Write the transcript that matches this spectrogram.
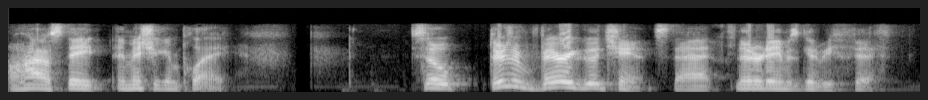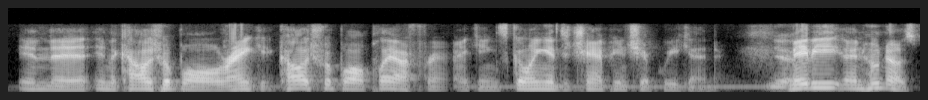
Ohio State and Michigan play. So there's a very good chance that Notre Dame is going to be fifth in the in the college football ranking, college football playoff rankings going into championship weekend. Yeah. Maybe, and who knows?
